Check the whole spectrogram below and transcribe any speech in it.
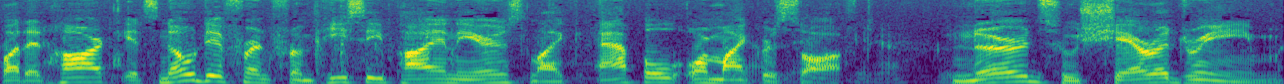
but at heart, it's no different from PC pioneers like Apple or Microsoft. Nerds who share a dream.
